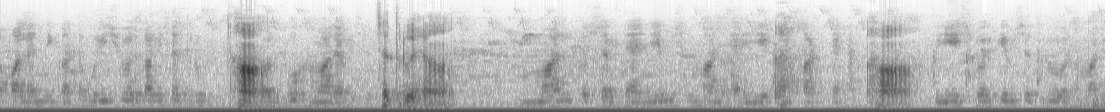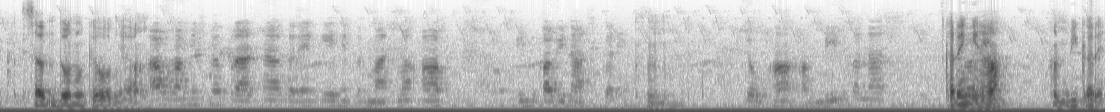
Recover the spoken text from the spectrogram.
के पालन नहीं करता वो ईश्वर का भी शत्रु हाँ। और वो हमारा भी शत्रु। है हाँ। मान कर चलते हैं ये मुसलमान है ये गाय काटते हैं। हाँ। तो ये ईश्वर के भी शत्रु और हमारे सब दोनों के हो गया। हाँ। अब हम इसमें प्रार्थना करें कि हे परमात्मा आप इनका भी नाश करें। हम्म। तो हाँ हम भी इनका नाश करेंगे हाँ। हम भी करें।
